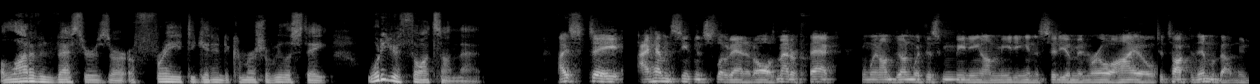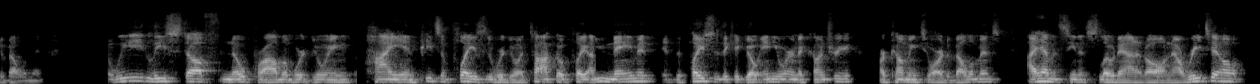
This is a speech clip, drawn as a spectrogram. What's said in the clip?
A lot of investors are afraid to get into commercial real estate. What are your thoughts on that? I say I haven't seen it slow down at all. As a matter of fact, when I'm done with this meeting, I'm meeting in the city of Monroe, Ohio to talk to them about new development. We lease stuff, no problem. We're doing high end pizza places. We're doing taco place. You name it. The places that could go anywhere in the country are coming to our developments. I haven't seen it slow down at all. Now, retail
